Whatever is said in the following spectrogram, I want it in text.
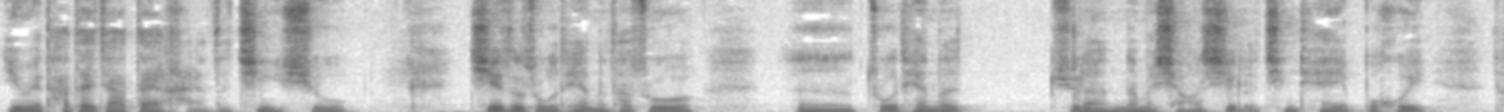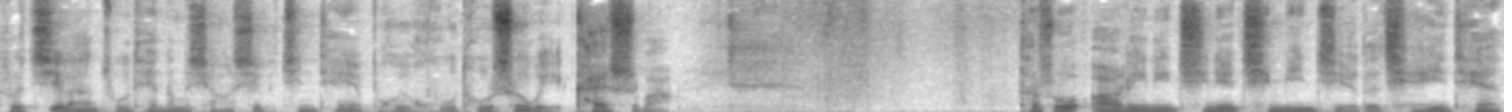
因为他在家带孩子进修。接着昨天呢，他说，嗯，昨天呢居然那么详细了，今天也不会。他说，既然昨天那么详细了，今天也不会虎头蛇尾。开始吧。他说，二零零七年清明节的前一天，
